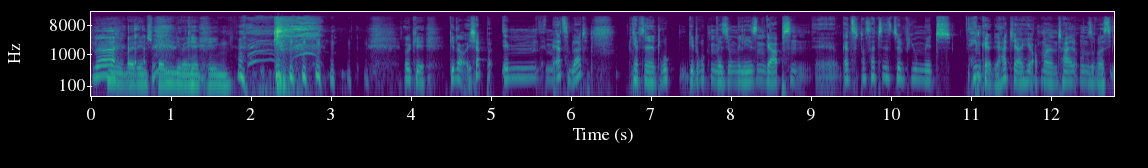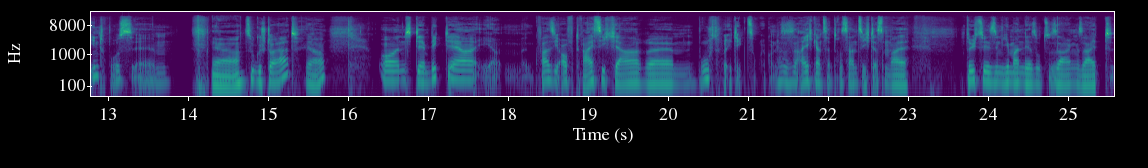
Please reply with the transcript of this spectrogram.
Na, Bei den Spenden, die wir hier kriegen. okay, genau. Ich habe im, im Ärzteblatt, ich habe es in der Druck, gedruckten Version gelesen, gab es ein äh, ganz interessantes Interview mit Henke. Der hat ja hier auch mal einen Teil unseres Intros ähm, Ja. zugesteuert, ja. Und der blickt ja quasi auf 30 Jahre ähm, Berufspolitik zurück. Und das ist eigentlich ganz interessant, sich das mal durchzulesen. Jemand, der sozusagen seit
